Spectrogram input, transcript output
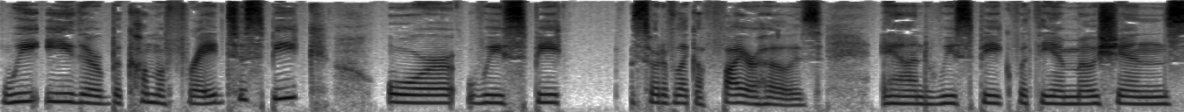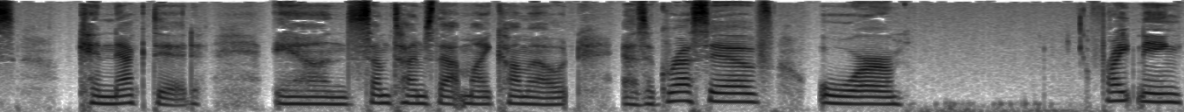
we either become afraid to speak or we speak sort of like a fire hose, and we speak with the emotions connected. And sometimes that might come out as aggressive or frightening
